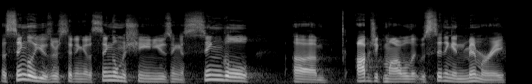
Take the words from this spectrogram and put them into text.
a single user sitting at a single machine using a single um, object model that was sitting in memory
